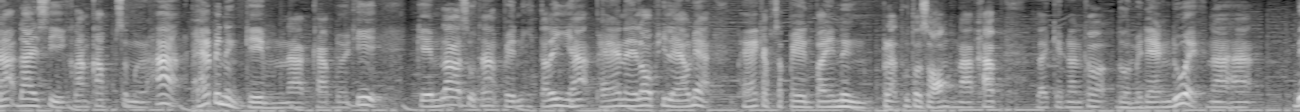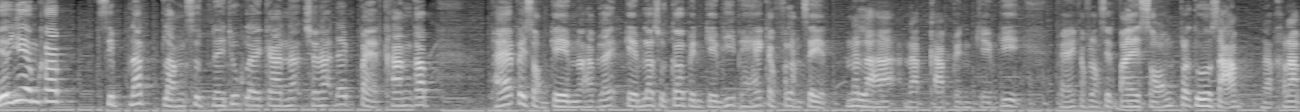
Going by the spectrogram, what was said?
นะได้ 4 ครั้งครับ เสมอ 5 แพ้ไป 1 เกมนะครับ โดยที่ เกมล่าสุดฮะเป็นอิตาลีฮะแพ้ในรอบที่แล้วเนี่ยแพ้กับสเปนไป 1 ประตูต่อ2นะครับและเกมนั้นก็โดนใบแดงด้วยนะฮะเบลเยียมครับ 10 นัดหลังสุดในทุกรายการนะชนะได้ 8 ครั้งครับแพ้ไป 2 เกมนะครับและเกมล่าสุดก็เป็นเกมที่แพ้กับฝรั่งเศสนั่นแหละฮะนะครับเป็นเกมที่แพ้กับฝรั่งเศสไป 2 ประตูต่อ3นะครับ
